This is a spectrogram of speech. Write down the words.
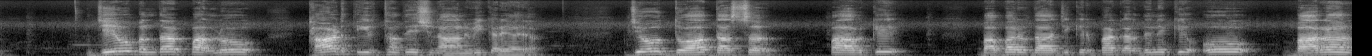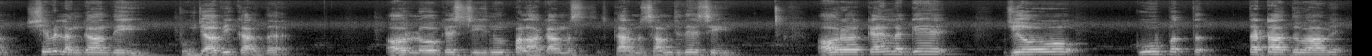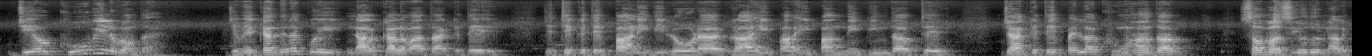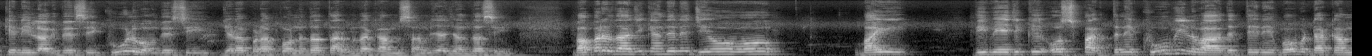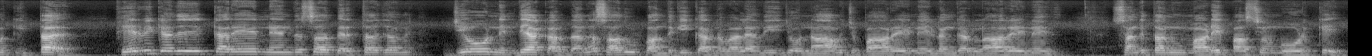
ਜੇ ਉਹ ਬੰਦਾ ਭਾਲੋ 68 ਤੀਰਥਾਂ ਤੇ ਇਸ਼ਨਾਨ ਵੀ ਕਰਿਆ ਆ, ਜੋ ਦੁਆ 10 ਭਾਵ ਕਿ ਬਾਬਾ ਰਵਿਦਾਸ ਜੀ ਕਿਰਪਾ ਕਰਦੇ ਨੇ ਕਿ ਉਹ 12 ਸ਼ਿਵ ਲੰਗਾਂ ਦੀ ਪੂਜਾ ਵੀ ਕਰਦਾ ਔਰ ਲੋਕ ਇਸ ਚੀਜ਼ ਨੂੰ ਭਲਾ ਕੰਮ ਕਰਮ ਸਮਝਦੇ ਸੀ ਔਰ ਕਹਿਣ ਲੱਗੇ ਜੇ ਉਹ ਕੂਪ ਤਟਾ ਦਵਾਵੇ, ਜੇ ਉਹ ਖੂਹ ਵੀ ਲਵਾਉਂਦਾ ਹੈ ਜਿਵੇਂ ਕਹਿੰਦੇ ਨਾ, ਕੋਈ ਨਲਕਾ ਲਵਾਤਾ ਕਿਤੇ, ਜਿੱਥੇ ਕਿਤੇ ਪਾਣੀ ਦੀ ਲੋੜ ਹੈ ਰਾਹੀ ਪਾਹੀ ਪਾਣੀ ਪੀਂਦਾ ਉੱਥੇ, ਜਾਂ ਕਿਤੇ ਪਹਿਲਾਂ ਖੂਹਾਂ ਦਾ ਸਮਾਂ ਸੀ, ਉਦੋਂ ਨਲਕੇ ਨਹੀਂ ਲੱਗਦੇ ਸੀ, ਖੂਹ ਲਵਾਉਂਦੇ ਸੀ, ਜਿਹੜਾ ਬੜਾ ਪੁੰਨ ਦਾ, ਧਰਮ ਦਾ ਕੰਮ ਸਮਝਿਆ ਜਾਂਦਾ ਸੀ। ਬਾਬਾ ਰਵਦਾਸ ਜੀ ਕਹਿੰਦੇ ਨੇ, ਜੇ ਉਹ ਬਾਈ ਦੀ ਵੇਚ ਕੇ ਉਸ ਭਗਤ ਨੇ ਖੂਹ ਵੀ ਲਵਾ ਦਿੱਤੇ ਨੇ, ਬਹੁਤ ਵੱਡਾ ਕੰਮ ਕੀਤਾ ਹੈ, ਫਿਰ ਵੀ ਕਹਿੰਦੇ, ਕਰੇ ਨਿੰਦ ਸਾ ਬਿਰਥਾ ਜਾਵੇਂ। ਜੇ ਉਹ ਨਿੰਦਿਆ ਕਰਦਾ ਨਾ ਸਾਧੂ ਬੰਦਗੀ ਕਰਨ ਵਾਲਿਆਂ ਦੀ, ਜੋ ਨਾਮ ਜਪਾ ਰਹੇ ਨੇ, ਲੰਗਰ ਲਾ ਰਹੇ ਨੇ, ਸੰਗਤਾਂ ਨੂੰ ਮਾੜੇ ਪਾਸਿਓਂ ਮੋੜ ਕੇ,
